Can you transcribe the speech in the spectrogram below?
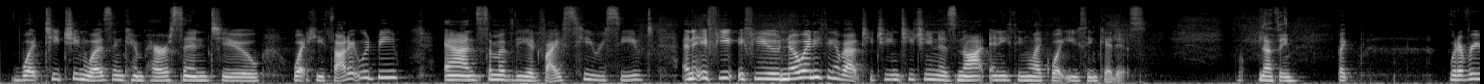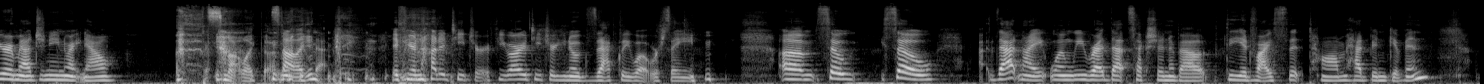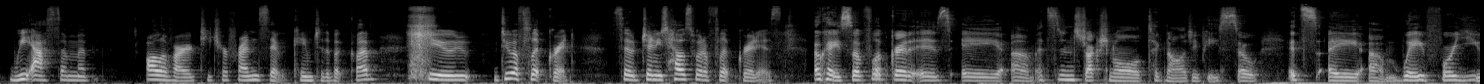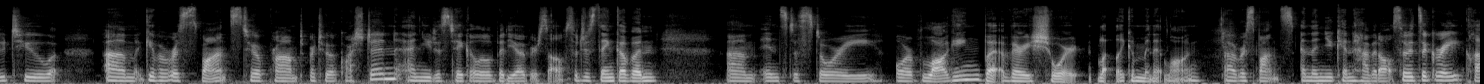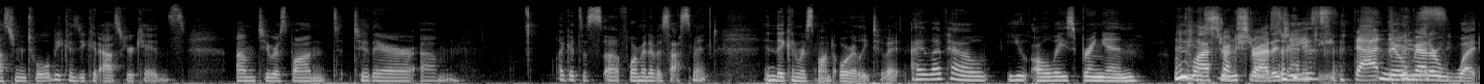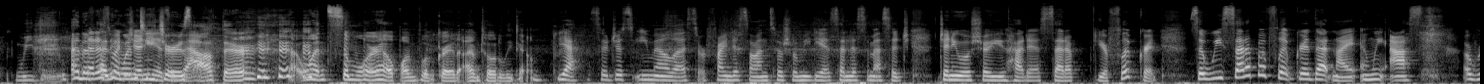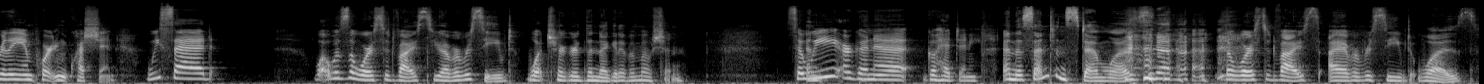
what teaching was in comparison to what he thought it would be and some of the advice he received and if you if you know anything about teaching teaching is not anything like what you think it is Nothing. like whatever you're imagining right now It's not like that. it's not like that if you're not a teacher if you are a teacher you know exactly what we're saying um, so so that night when we read that section about the advice that tom had been given we asked some of all of our teacher friends that came to the book club to do a Flipgrid so jenny tell us what a Flipgrid is Okay, so Flipgrid is a um, it's an instructional technology piece. So it's a um, way for you to um, give a response to a prompt or to a question, and you just take a little video of yourself. So just think of an um, Insta story or vlogging, but a very short, like a minute long uh, response, and then you can have it all. So it's a great classroom tool because you could ask your kids um, to respond to their um, like it's a formative assessment, and they can respond orally to it. I love how you always bring in classroom strategies, strategy. That no is- matter what we do. And That if is what anyone Jenny is teachers about. out there that wants some more help on Flipgrid, I'm totally down. Yeah, so just email us or find us on social media, send us a message. Jenny will show you how to set up your Flipgrid. So we set up a Flipgrid that night and we asked a really important question. We said, What was the worst advice you ever received? What triggered the negative emotion? So we are gonna go ahead, Jenny. And the sentence stem was the worst advice I ever received was.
